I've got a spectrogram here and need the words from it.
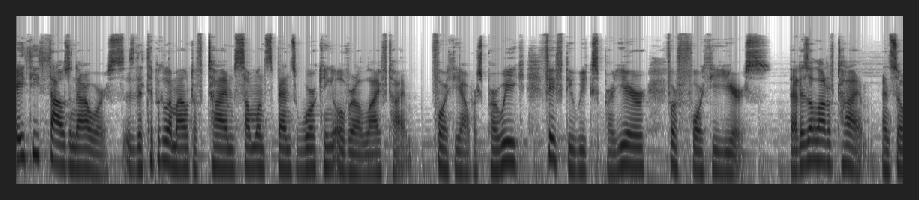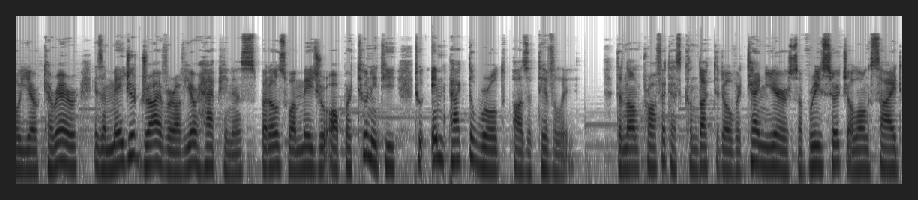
80,000 hours is the typical amount of time someone spends working over a lifetime 40 hours per week, 50 weeks per year, for 40 years. That is a lot of time, and so your career is a major driver of your happiness, but also a major opportunity to impact the world positively. The nonprofit has conducted over 10 years of research alongside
